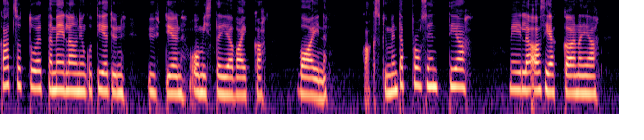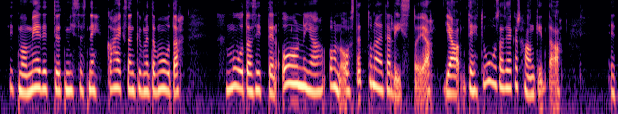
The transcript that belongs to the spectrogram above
katsottu, että meillä on jonkun tietyn yhtiön omistajia vaikka vain 20 prosenttia meillä asiakkaana ja sitten me on mietitty, että missä ne 80 muuta, muuta sitten on ja on ostettu näitä listoja ja tehty uusi asiakashankintaa. Et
